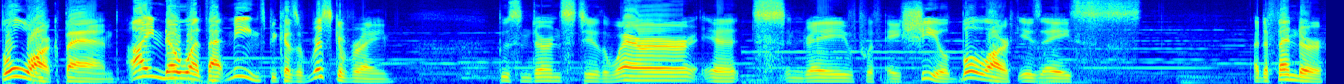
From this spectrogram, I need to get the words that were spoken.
Bulwark band. I know what that means because of Risk of Rain. Boost endurance to the wearer. It's engraved with a shield. Bulwark is a a defender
